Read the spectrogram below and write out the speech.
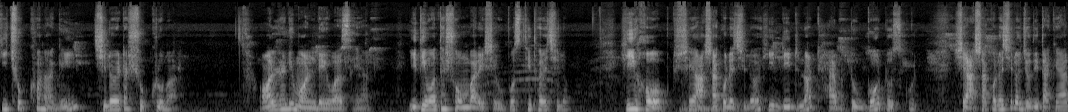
কিছুক্ষণ আগেই ছিল এটা শুক্রবার। অলরেডি মন্ডে ওয়াজ হেয়ার ইতিমধ্যে সোমবার এসে উপস্থিত হয়েছিল। হি হোপ সে আশা করেছিল he did not have to go to school সে আশা করেছিল যদি তাকে আর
